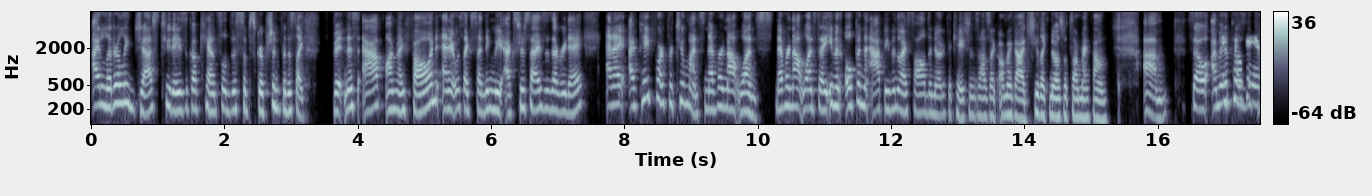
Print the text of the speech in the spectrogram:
I literally just two days ago canceled the subscription for this like fitness app on my phone and it was like sending me exercises every day. And I, I paid for it for two months, never, not once, never, not once did I even open the app, even though I saw the notifications. I was like, oh my God, she like knows what's on my phone. Um, so I'm going to post. Okay.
